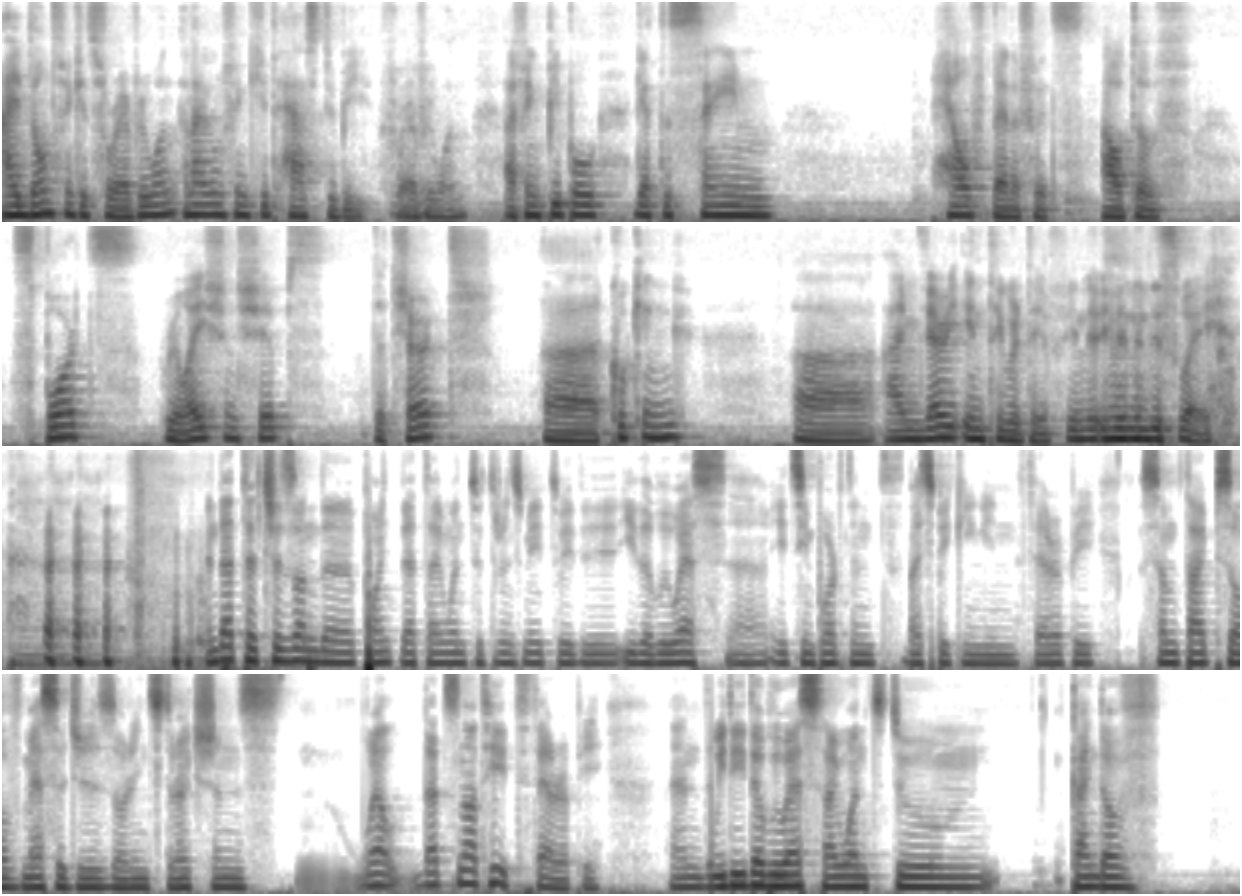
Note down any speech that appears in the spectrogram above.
I don't think it's for everyone, and I don't think it has to be for Mhm. everyone. I think people get the same health benefits out of sports, relationships, the church, uh, cooking. Uh, I'm very integrative, in even in this way. And that touches on the point that I want to transmit with the EWS. Uh, it's important by speaking in therapy, some types of messages or instructions. Well, that's not it, therapy. And with EWS, I want to um, kind of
